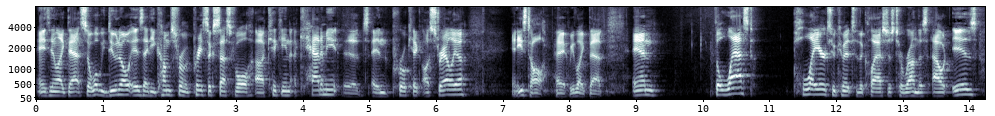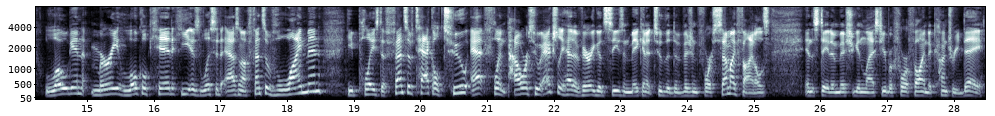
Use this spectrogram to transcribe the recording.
anything like that. So what we do know is that he comes from a pretty successful uh, kicking academy it's in Pro Kick Australia, and he's tall. Hey, we like that. And the last player to commit to the class, just to round this out, is Logan Murray, local kid. He is listed as an offensive lineman. He plays defensive tackle two at Flint Powers, who actually had a very good season, making it to the Division Four semifinals in the state of Michigan last year before falling to Country Day.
